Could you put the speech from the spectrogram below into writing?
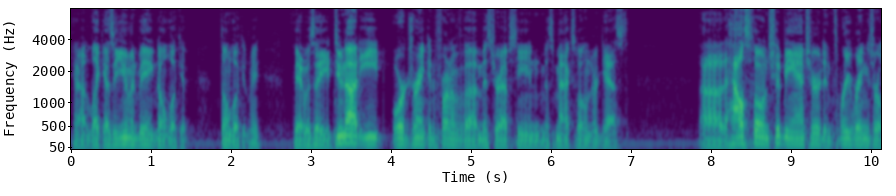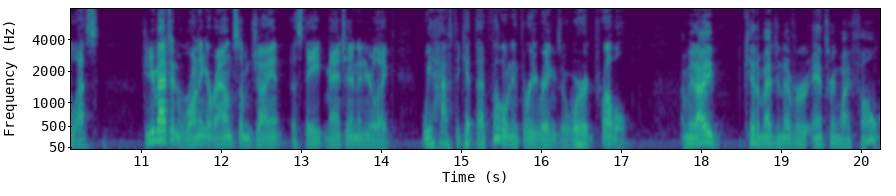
You know, like as a human being, don't look at don't look at me. Yeah, it was a do not eat or drink in front of uh, Mr. Epstein, Miss Maxwell, and their guest. Uh, the house phone should be answered in three rings or less. Can you imagine running around some giant estate mansion and you're like, we have to get that phone in three rings or we're in trouble. I mean, I can't imagine ever answering my phone.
